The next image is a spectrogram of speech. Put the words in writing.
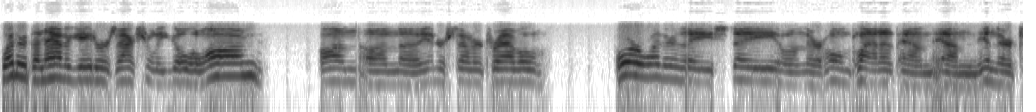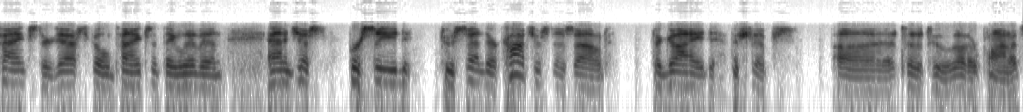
whether the navigators actually go along on on uh, interstellar travel, or whether they stay on their home planet and and in their tanks, their gas-filled tanks that they live in, and just proceed to send their consciousness out to guide the ships uh, to to other planets.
